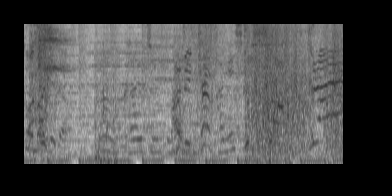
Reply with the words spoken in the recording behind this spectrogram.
こまでだなお怪人と激しく食らえ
